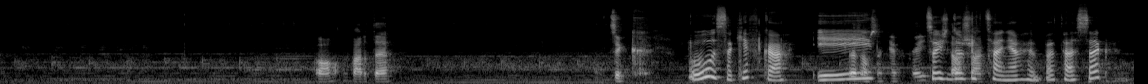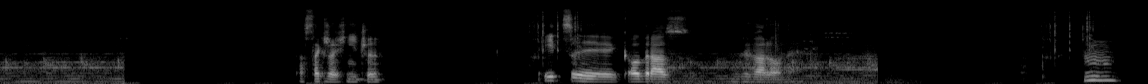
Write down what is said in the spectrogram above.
O, warte. Cyk. U, sakiewka. I Też mam sakiewkę i coś do rzucania chyba, tasak? Tasak rzeźniczy. I cyk, od razu wywalone. Mm, mm, mm, mm.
